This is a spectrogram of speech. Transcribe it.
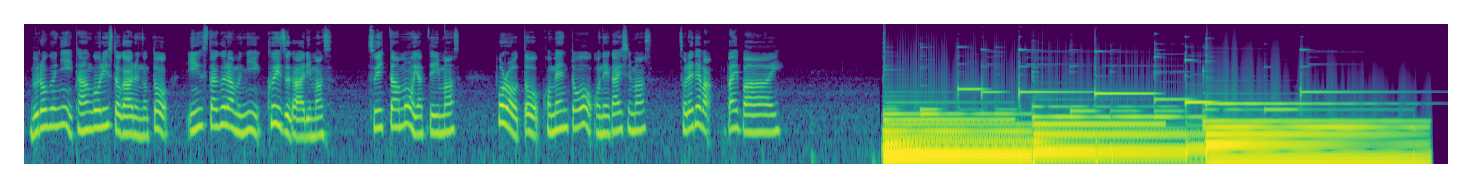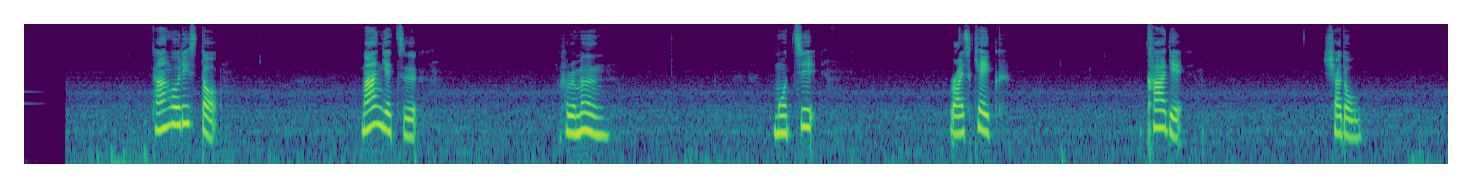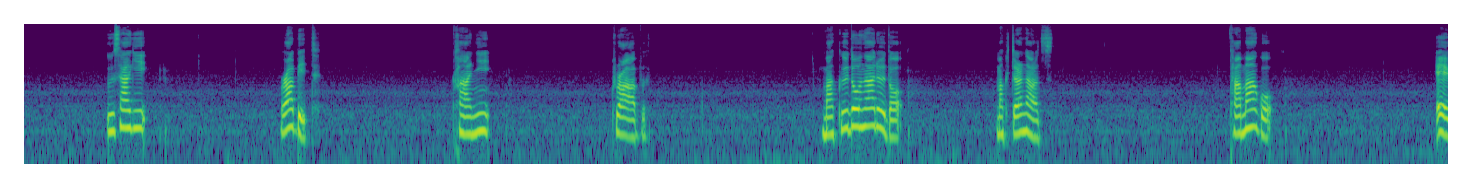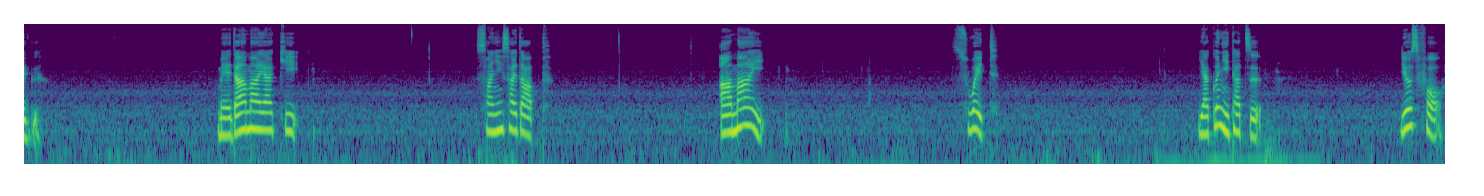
ブログに単語リストがあるのと、インスタグラムにクイズがあります。ツイッターもやっています。フォローとコメントをお願いします。それでは、バイバイ。単語リスト満月フルムーン餅ライスケーク影シャドウうさぎラビットカニクラブマクドナルドマクドナルズ卵エッグ目玉焼きサニーサイドアップ甘いスウェイト役に立つ useful.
